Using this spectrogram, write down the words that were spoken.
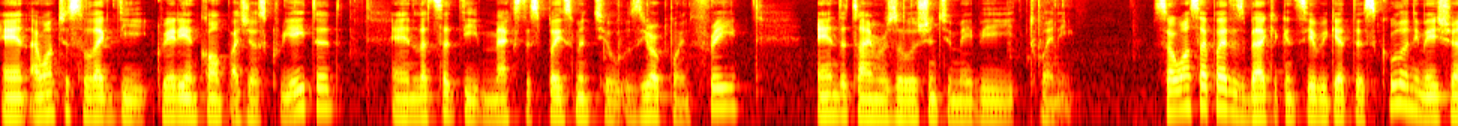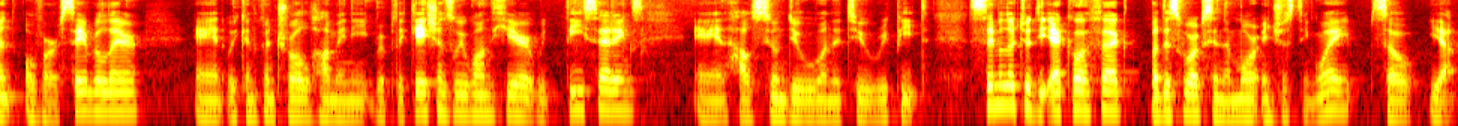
And I want to select the gradient comp I just created. And let's set the max displacement to 0.3 and the time resolution to maybe 20. So once I play this back, you can see we get this cool animation of our Saber layer and we can control how many replications we want here with these settings and how soon do we want it to repeat. Similar to the echo effect, but this works in a more interesting way. So yeah,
